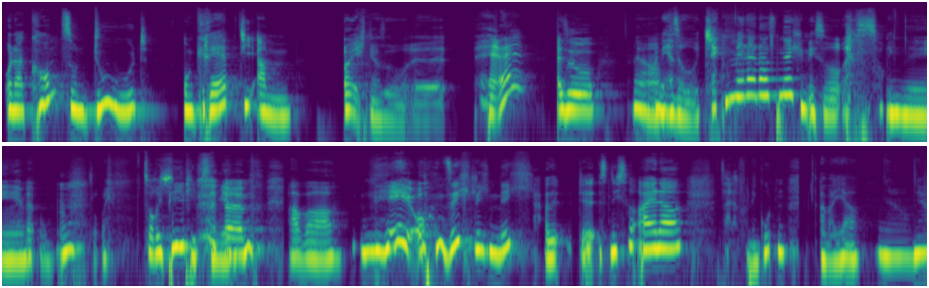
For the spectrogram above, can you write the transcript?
und da kommt so ein Dude und gräbt die an. Und ich nur so, äh, hä? Also, Ja. und er so, checken wir denn das nicht? Und ich so, sorry, Nee. äh, oh, sorry. Sorry, Piep. Piepsen wir. Ähm, aber nee, offensichtlich nicht. Also der ist nicht so einer, ist einer von den Guten. Aber ja. Ja. Ja.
